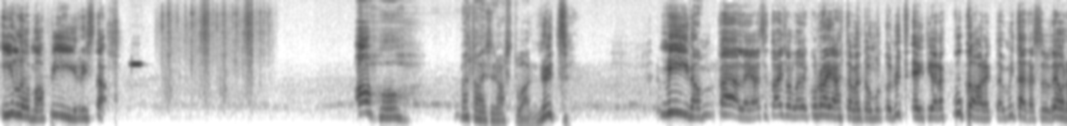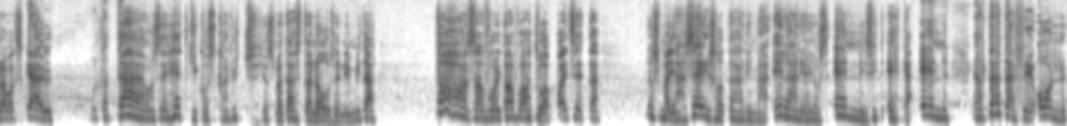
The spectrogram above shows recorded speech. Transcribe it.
ilmapiiristä. Oho, mä taisin astua nyt miinan päälle ja se taisi olla joku räjähtämätön, mutta nyt ei tiedä kukaan, että mitä tässä seuraavaksi käy. Mutta tää on se hetki, koska nyt, jos mä tästä nousen, niin mitä tahansa voi tapahtua, paitsi että jos mä jään seisoo tähän, niin mä elän, ja jos en, niin sit ehkä en. Ja tätä se on.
